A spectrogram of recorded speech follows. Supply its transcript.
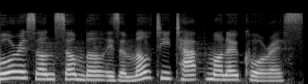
Chorus Ensemble is a multi-tap monochorus.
